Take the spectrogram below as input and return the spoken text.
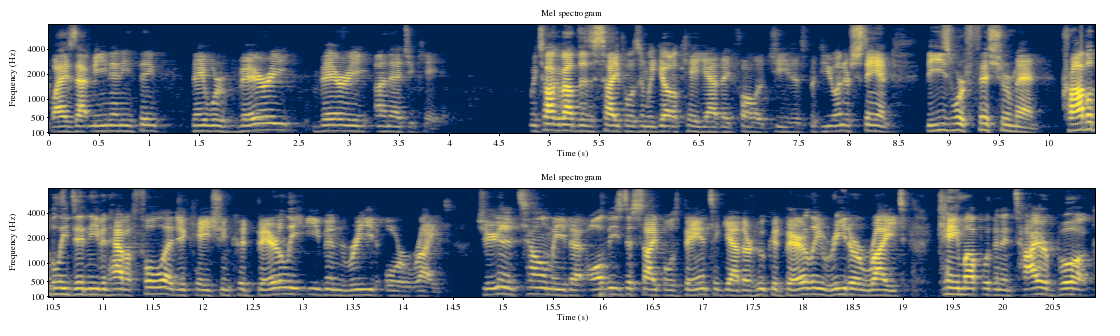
Why does that mean anything? They were very, very uneducated. We talk about the disciples and we go, okay, yeah, they followed Jesus, but do you understand? These were fishermen, probably didn't even have a full education, could barely even read or write. So you're going to tell me that all these disciples band together who could barely read or write came up with an entire book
